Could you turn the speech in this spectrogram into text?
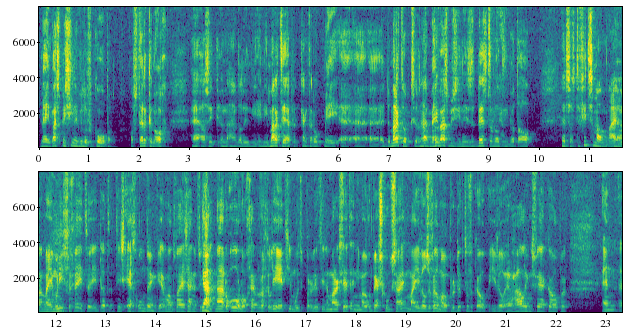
mijn wasmachine willen verkopen. Of sterker nog, hè, als ik een aandeel in die, in die markt heb, kan ik daar ook mee eh, eh, eh, de markt op. Ik zeg, nou, mijn wasmachine is het beste, want die wordt al, net zoals de fietsenman. Maar, eh, maar, maar je moet niet vergeten, dat het is echt omdenken. Hè? Want wij zijn natuurlijk Ja. na de oorlog hebben we geleerd, je moet producten in de markt zetten en die mogen best goed zijn, maar je wil zoveel mogelijk producten verkopen. Je wil herhalingsverkopen. En eh,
